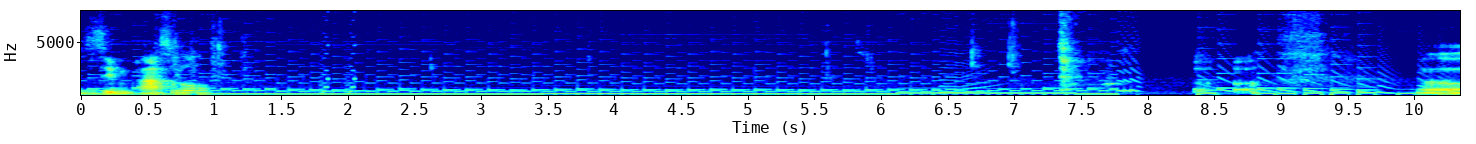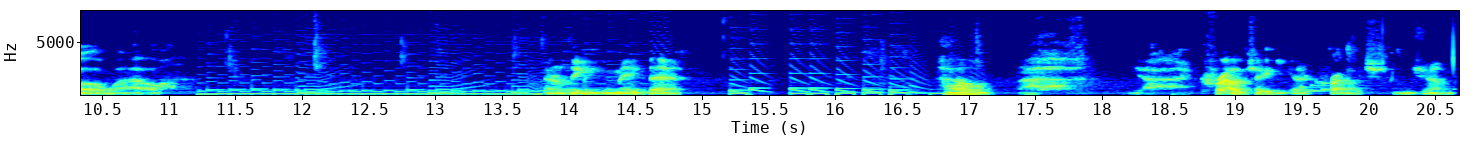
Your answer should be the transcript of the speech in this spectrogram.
Is this even possible? You gotta crouch and jump.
